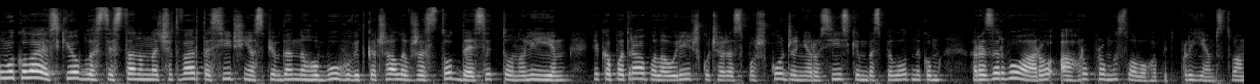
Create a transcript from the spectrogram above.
У Миколаївській області станом на 4 січня з південного бугу відкачали вже 110 тонн олії, яка потрапила у річку через пошкодження російським безпілотником резервуару агропромислового підприємства.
